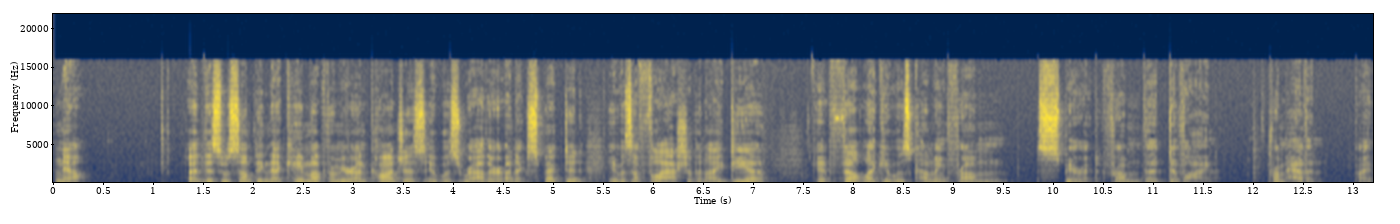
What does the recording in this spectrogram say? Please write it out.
Now, uh, this was something that came up from your unconscious. It was rather unexpected. It was a flash of an idea. It felt like it was coming from spirit, from the divine, from heaven, right?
